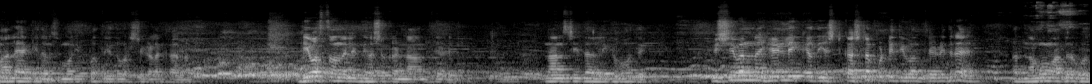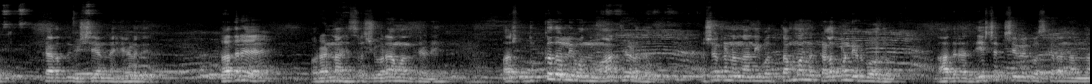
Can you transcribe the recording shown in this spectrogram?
ಮಾಲೆ ಹಾಕಿದ್ದಾನೆ ಸುಮಾರು ಇಪ್ಪತ್ತೈದು ವರ್ಷಗಳ ಕಾಲ. ದೇವಸ್ಥಾನದಲ್ಲಿ ದೇವಶಕಣ್ಣ ಅಂತೇಳಿ ನಾನು ಸೀದಾ ಅಲ್ಲಿಗೆ ಹೋದೆ. ವಿಷಯವನ್ನು ಹೇಳಲಿಕ್ಕೆ ಅದು ಎಷ್ಟು ಕಷ್ಟಪಟ್ಟಿದ್ದೀವಿ ಅಂತ ಹೇಳಿದರೆ ಅದು ನಮಗೆ ಮಾತ್ರ ಗೊತ್ತು. ಕರೆದು ವಿಷಯನ ಹೇಳಿದೆ. ಆದರೆ ಅವರ ಅಣ್ಣ ಹೆಸರು ಶಿವರಾಮ್ ಅಂತೇಳಿ. ಅಷ್ಟು ದುಃಖದಲ್ಲಿ ಒಂದು ಮಾತು ಹೇಳಿದೆ ಅಶೋಕಣ್ಣ ನಾನು ಇವತ್ತು ತಮ್ಮನ್ನು ಕಳ್ಕೊಂಡಿರ್ಬೋದು. ಆದರೆ ದೇಶಕ್ಕೆ ಸೇವೆಗೋಸ್ಕರ ನನ್ನ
